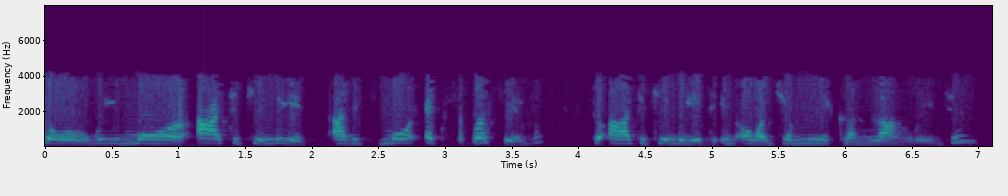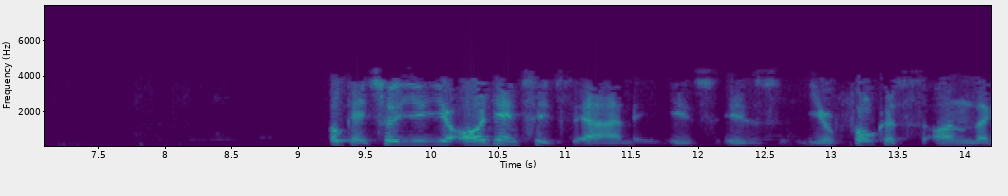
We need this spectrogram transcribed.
So we more articulate and it's more expressive to articulate in our Jamaican language. Okay, so you, your audience is um, is is your focus on the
